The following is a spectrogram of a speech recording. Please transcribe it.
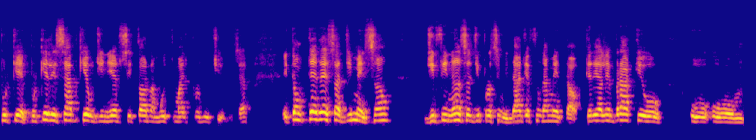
Por quê? Porque ele sabe que o dinheiro se torna muito mais produtivo, certo? Então, ter essa dimensão de finanças de proximidade é fundamental. Queria lembrar que o, o, o,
